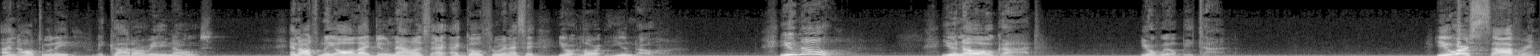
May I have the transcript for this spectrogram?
And ultimately, God already knows. And ultimately, all I do now is I, I go through and I say, Your, Lord, you know. You know. You know, oh God, your will be done. You are sovereign.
